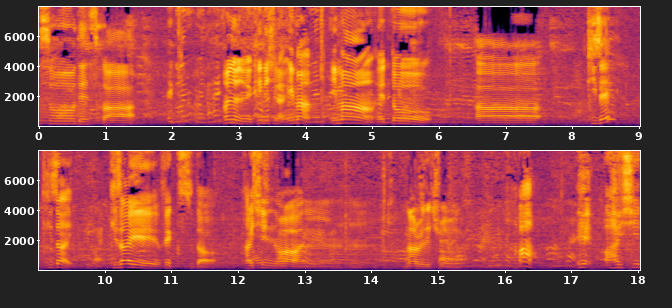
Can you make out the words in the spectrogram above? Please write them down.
そうですか。えごめんなさいなんか配信あ、じゃあ気にしない。今、今、えっと、あー、機材？機材機材フィックスだ。配信は、うん、うん。not really streaming。あえ、配信。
